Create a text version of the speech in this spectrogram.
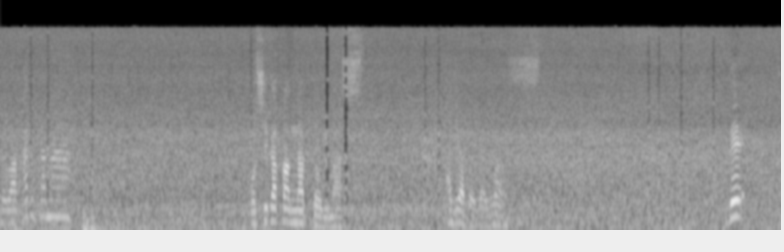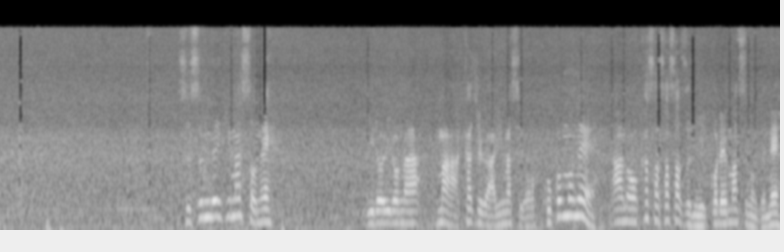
これわかるかな？星型になっております。ありがとうございます。で進んでいきますとねいろいろなまあ果樹がありますよ。ここもねあの傘ささずに来れますのでね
